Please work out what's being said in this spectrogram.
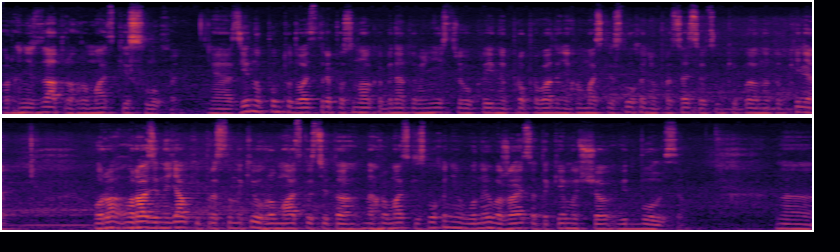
організатор громадських слухань. Е, Згідно пункту 23 постанови Кабінету міністрів України про проведення громадських слухань у процесі оцінки впливу на довкілля. У разі неявки представників громадськості та на громадські слухання вони вважаються такими, що відбулися. На,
